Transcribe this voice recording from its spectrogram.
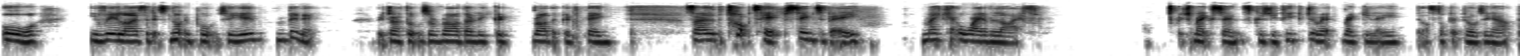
or you realize that it's not important to you and bin it which i thought was a rather good rather good thing. So the top tips seem to be make it a way of life which makes sense because if you do it regularly, it'll stop it building up.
